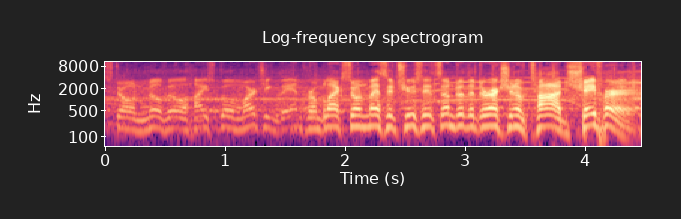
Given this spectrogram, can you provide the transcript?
Blackstone Millville High School Marching Band from Blackstone, Massachusetts, under the direction of Todd Schaefer.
